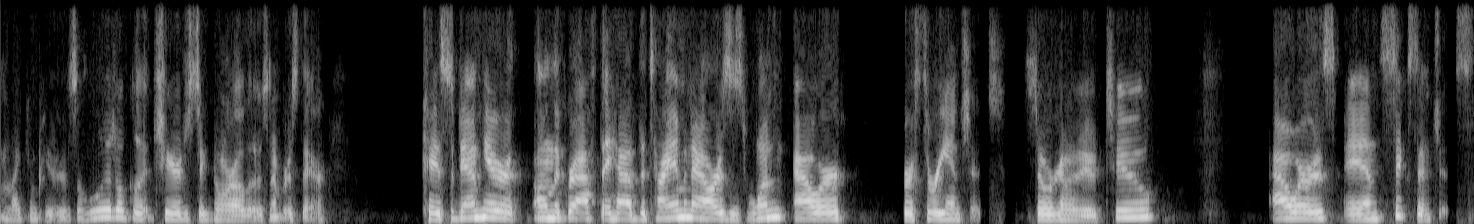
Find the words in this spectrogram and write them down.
My computer is a little glitch here. Just ignore all those numbers there. Okay, so down here on the graph, they have the time in hours is one hour for three inches. So we're going to do two hours and six inches.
